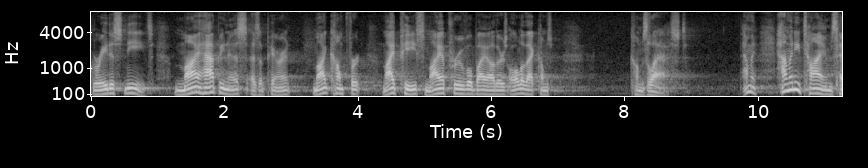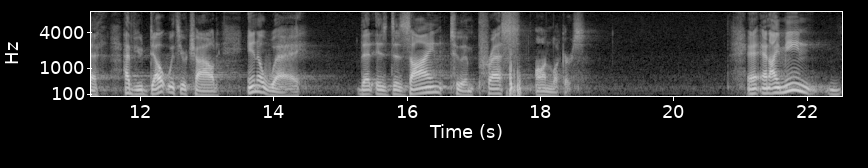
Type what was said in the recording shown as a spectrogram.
greatest needs? My happiness as a parent my comfort, my peace, my approval by others, all of that comes, comes last. How many, how many times have, have you dealt with your child in a way that is designed to impress onlookers? And, and I mean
